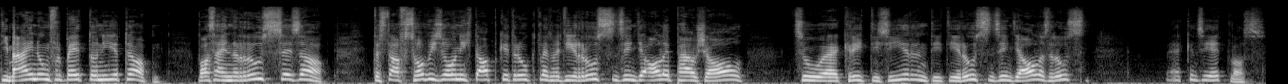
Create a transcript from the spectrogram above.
die Meinung verbetoniert haben. Was ein Russe sagt, das darf sowieso nicht abgedruckt werden, weil die Russen sind ja alle pauschal zu äh, kritisieren. Die, die Russen sind ja alles Russen. Merken Sie etwas?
